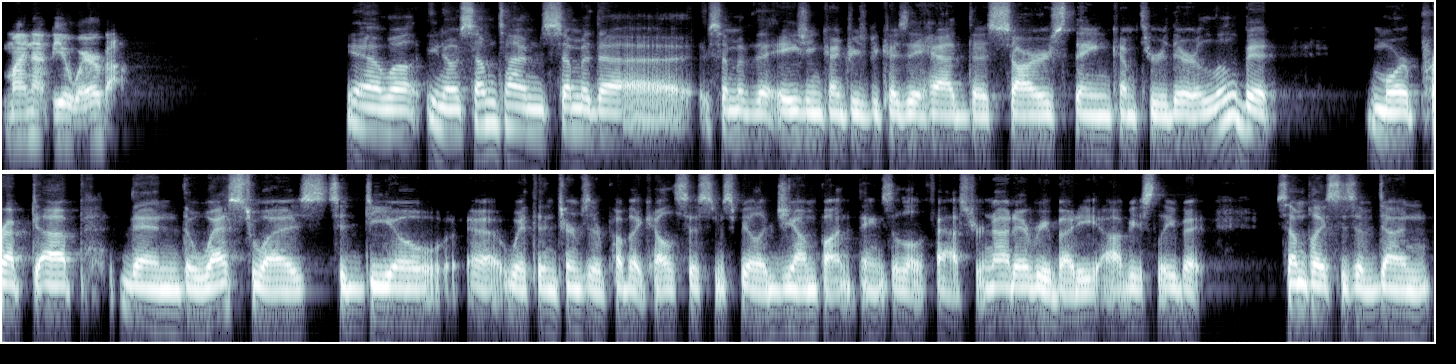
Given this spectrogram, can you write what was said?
might not be aware about? Yeah, well, you know, sometimes some of the some of the Asian countries, because they had the SARS thing come through, they're a little bit more prepped up than the West was to deal uh, with in terms of their public health systems, to be able to jump on things a little faster. Not everybody, obviously, but some places have done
